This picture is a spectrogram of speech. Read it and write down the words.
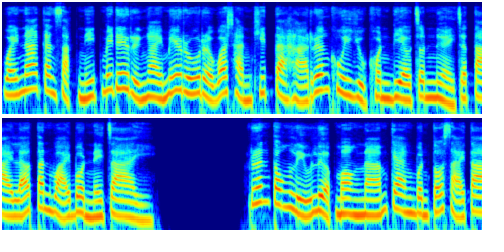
ไว้หน้ากันสักนิดไม่ได้หรือไงไม่รู้หรือว่าฉันคิดแต่หาเรื่องคุยอยู่คนเดียวจนเหนื่อยจะตายแล้วตันไหวบ่นในใจ เรื่อนตรงหลิวเหลือบมองน้ำแกงบนโต๊ะสายตา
